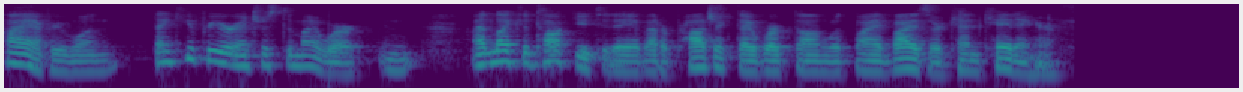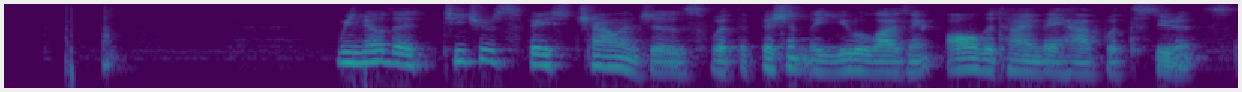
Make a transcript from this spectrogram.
Hi everyone, thank you for your interest in my work, and I'd like to talk to you today about a project I worked on with my advisor, Ken Koedinger. We know that teachers face challenges with efficiently utilizing all the time they have with students.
